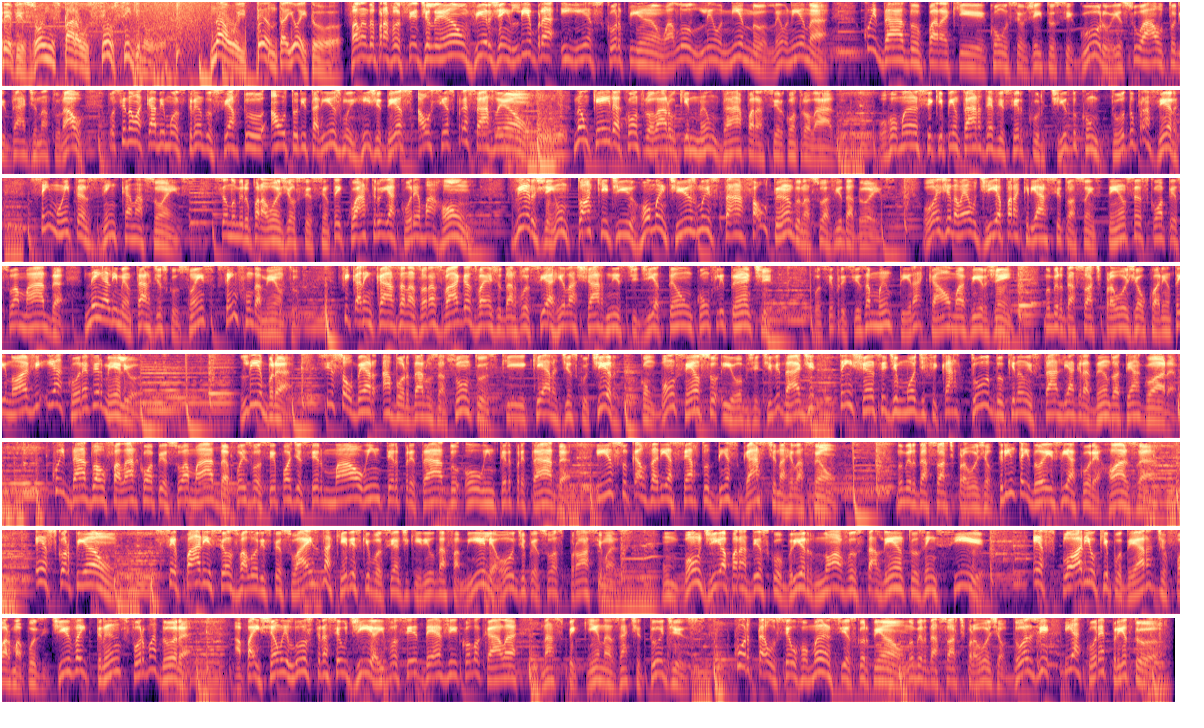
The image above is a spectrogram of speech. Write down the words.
Previsões para o seu signo. Na 88. Falando para você de Leão, Virgem, Libra e Escorpião. Alô, Leonino, Leonina. Cuidado para que, com o seu jeito seguro e sua autoridade natural, você não acabe mostrando certo autoritarismo e rigidez ao se expressar, Leão. Não queira controlar o que não dá para ser controlado. O romance que pintar deve ser curtido com todo prazer, sem muitas encanações. Seu número para hoje é o 64 e a cor é marrom. Virgem, um toque de romantismo está faltando na sua vida a dois. Hoje não é o dia para criar situações tensas com a pessoa amada, nem alimentar discussões sem fundamento. Ficar em casa nas horas vagas vai ajudar você a relaxar neste dia tão conflitante. Você precisa manter a calma, Virgem. Número da sorte para hoje é o 49 e a cor é vermelho. Libra. Se souber abordar os assuntos que quer discutir com bom senso e objetividade, tem chance de modificar tudo que não está lhe agradando até agora. Cuidado ao falar com a pessoa amada, pois você pode ser mal interpretado ou interpretada, e isso causaria certo desgaste na relação. Número da sorte para hoje é o 32 e a cor é rosa. Escorpião. Separe seus valores pessoais daqueles que você adquiriu da família ou de pessoas próximas. Um bom dia para descobrir novos talentos em si. Explore o que puder de forma positiva e transformadora. A paixão ilustra seu dia e você deve colocá-la nas pequenas atitudes. Curta o seu romance, escorpião. O número da sorte para hoje é o 12 e a cor é preto.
